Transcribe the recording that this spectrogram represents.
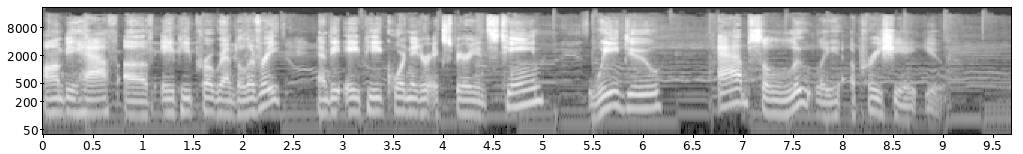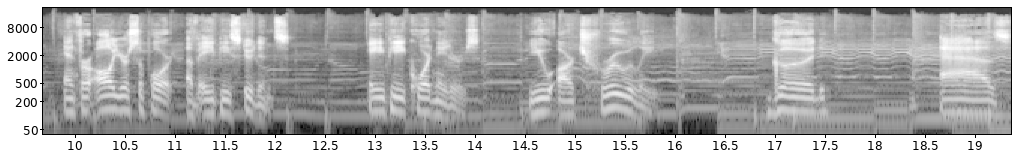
on behalf of AP Program Delivery and the AP Coordinator Experience team, we do absolutely appreciate you. And for all your support of AP students, AP coordinators, you are truly good as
